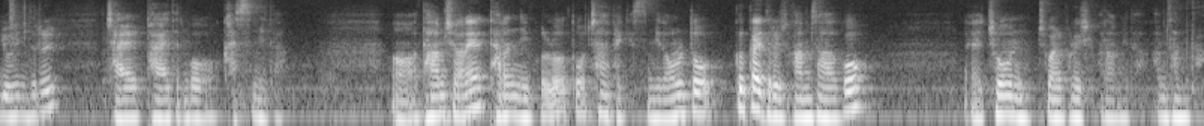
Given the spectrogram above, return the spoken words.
요인들을 잘 봐야 되는 것 같습니다. 어, 다음 시간에 다른 이걸로 또 찾아뵙겠습니다. 오늘 또 끝까지 들어주셔서 감사하고 예, 좋은 주말 보내시기 바랍니다. 감사합니다.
